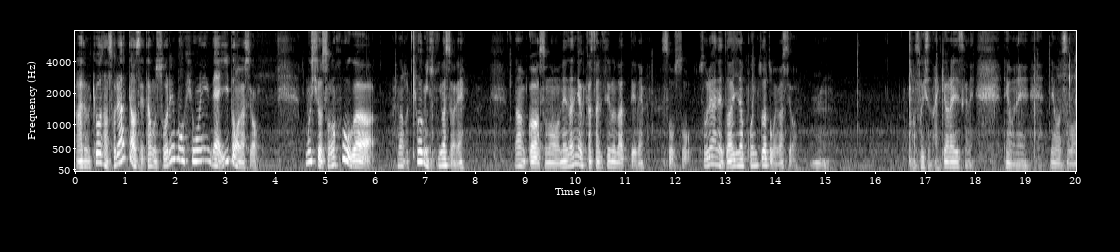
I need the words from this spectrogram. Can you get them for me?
あ、でも今日さん、それあってますね。多分それ目標にね、いいと思いますよ。むしろその方が、なんか興味引きますよね。なんか、そのね、何を聞かされてるんだっていうね。そうそう。それはね、大事なポイントだと思いますよ。うん。ソフィーさん泣き笑いですかね。でもね、でもその、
